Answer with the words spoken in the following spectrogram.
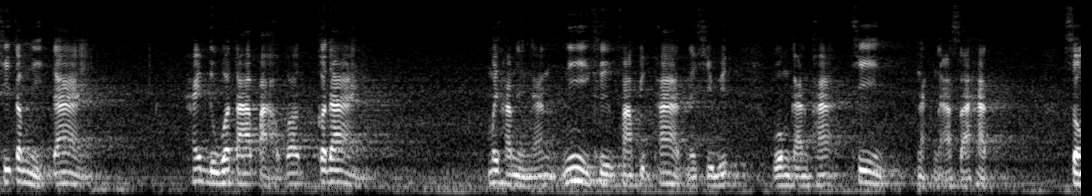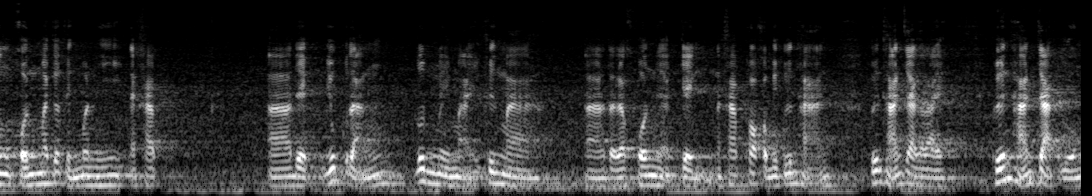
ชี้ตำหนิได้ ให้ดูว่าตาเปล่าก็ก็ได้ ไม่ทำอย่างนั้น นี่คือความผิดพลาดในชีวิตวงการพระที่หนักหนาสาหัสส่งผลมาจนถึงวันนี้นะครับเด็กยุคหลังรุ่นใหม่ ๆ ขึ้นมาแต่ละคนเนี่ยเก่งนะครับเพราะเขามีพื้นฐาน พื้นฐานจากอะไร พื้นฐานจากหลวง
